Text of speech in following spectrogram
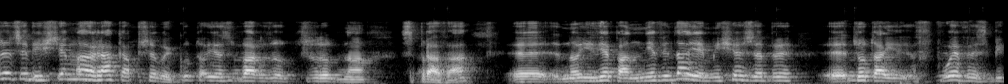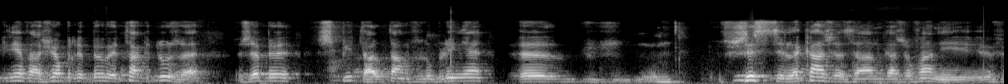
rzeczywiście ma raka przełyku. To jest bardzo trudna sprawa. E, no i wie pan, nie wydaje mi się, żeby e, tutaj wpływy Zbigniewa Ziobry były tak duże, żeby szpital tam w Lublinie e, wszyscy lekarze zaangażowani w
